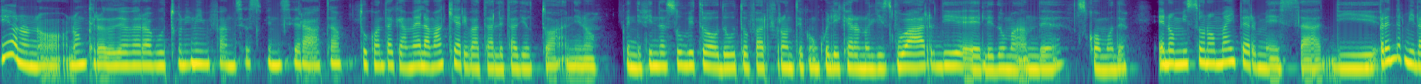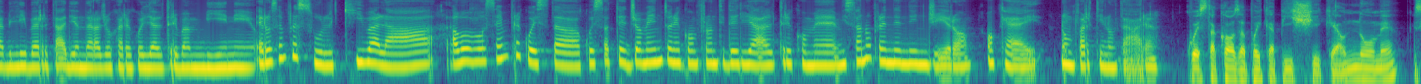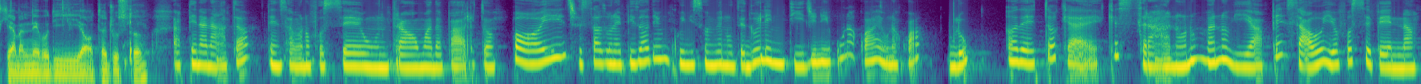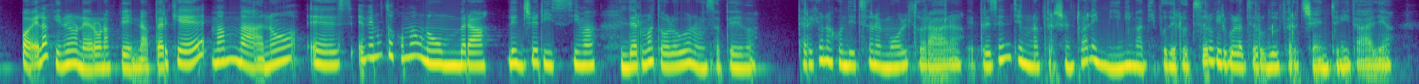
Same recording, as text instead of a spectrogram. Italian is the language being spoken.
Io non, ho, non credo di aver avuto un'infanzia spensierata. Tu conta che a me la macchia è arrivata all'età di otto anni, no? Quindi fin da subito ho dovuto far fronte con quelli che erano gli sguardi e le domande scomode. E non mi sono mai permessa di prendermi la libertà di andare a giocare con gli altri bambini. Ero sempre sul chi va là, avevo sempre questo atteggiamento nei confronti degli altri come mi stanno prendendo in giro. Ok, non farti notare questa cosa poi capisci che ha un nome, che si chiama il nevo di Iota, giusto? Appena nata pensavano fosse un trauma da parto. Poi c'è stato un episodio in cui mi sono venute due lentiggini, una qua e una qua, blu. Ho detto ok, che strano, non vanno via. Pensavo io fosse penna. Poi alla fine non era una penna perché man mano è, è venuto come un'ombra leggerissima. Il dermatologo non sapeva perché è una condizione molto rara, è presente in una percentuale minima tipo dello 0,02% in Italia.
